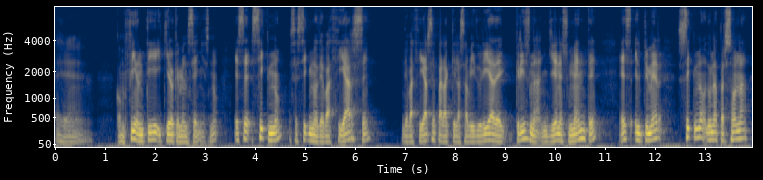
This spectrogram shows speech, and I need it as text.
eh, confío en ti y quiero que me enseñes, ¿no? Ese signo, ese signo de vaciarse, de vaciarse para que la sabiduría de Krishna llene su mente, es el primer signo de una persona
